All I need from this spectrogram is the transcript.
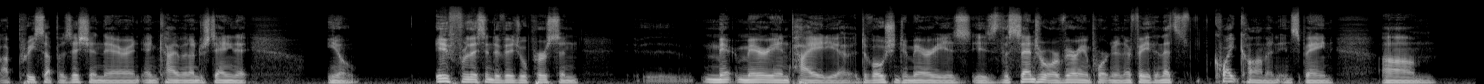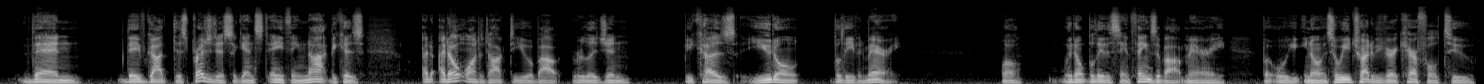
a, presupposition there and, and kind of an understanding that you know if for this individual person uh, Marian piety, a devotion to Mary is is the center or very important in their faith, and that's quite common in Spain. Um, then they've got this prejudice against anything not because I, I don't want to talk to you about religion because you don't believe in Mary well, we don't believe the same things about Mary, but we, you know, and so we try to be very careful to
